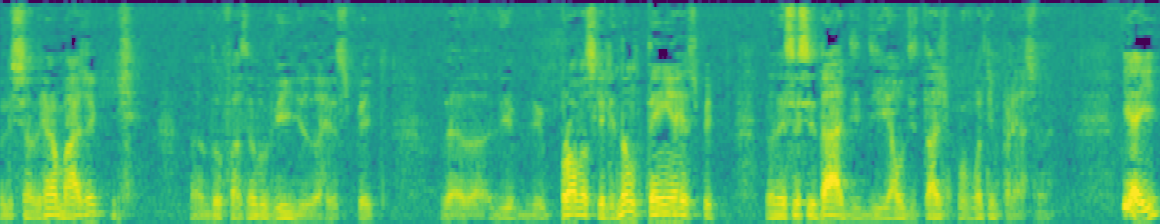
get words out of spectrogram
Alexandre Ramagem, que andou fazendo vídeos a respeito de, de, de provas que ele não tem a respeito da necessidade de auditagem por voto impresso. Né? E aí,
